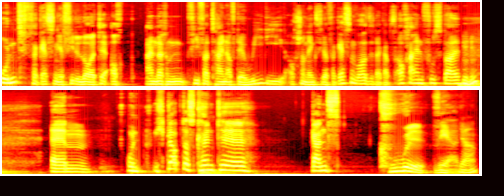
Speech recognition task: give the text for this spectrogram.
und vergessen ja viele Leute auch anderen FIFA-Teilen auf der Wii, die auch schon längst wieder vergessen worden sind. Da gab es auch Hallenfußball. Ähm, und ich glaube, das könnte ganz cool werden. Ja.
